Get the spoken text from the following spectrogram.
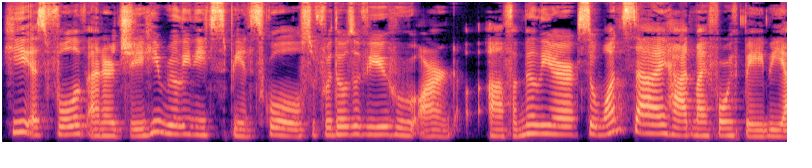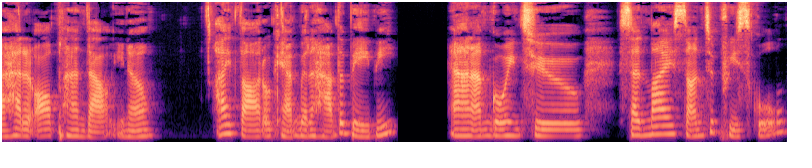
he is full of energy. He really needs to be in school. So for those of you who aren't uh, familiar, so once I had my fourth baby, I had it all planned out, you know. I thought, okay, I'm going to have the baby and I'm going to send my son to preschool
